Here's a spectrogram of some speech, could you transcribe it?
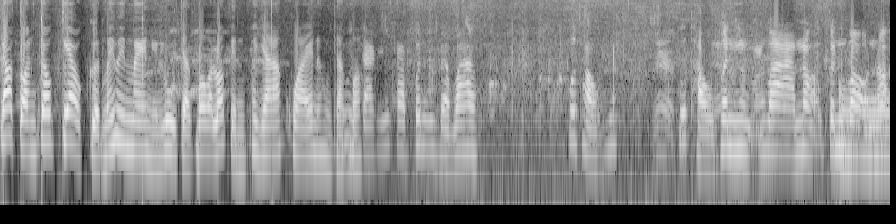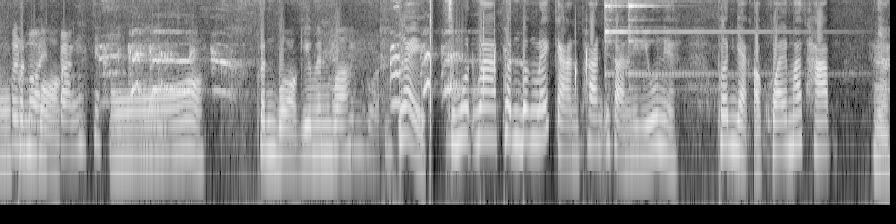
แล้วตอนเจ้าแก้วเกิดไม่ใหม่ๆนี่รู้จักบ่ว่าเราเป็นพญาควายนะรู้จักบ่ รู้จักอยู่ค่ะเพิ่นแบบว่า ผู้เฒ่าผู้เฒ่าเพิ่นว่าเนาะเพิ่นเว้าเนาะโอ้เพิ่นเพิ่นบอกบอกให้ฟัง โอ้เพิ่นบอกอยู่แม่นบ่เพิ่นบอก เอ้ยสมมุติว่าเพิ่นเบิ่งรายการผ่านอีสานรีวิวเนี่ย เพิ่นอยากเอาควายมาทับ เนี่ย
